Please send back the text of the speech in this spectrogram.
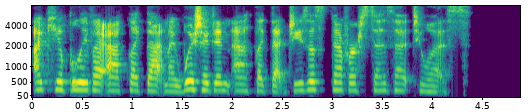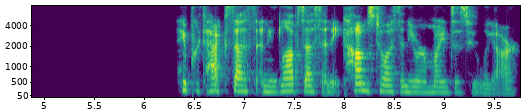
I can't believe I act like that, and I wish I didn't act like that. Jesus never says that to us. He protects us and he loves us and he comes to us and he reminds us who we are.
